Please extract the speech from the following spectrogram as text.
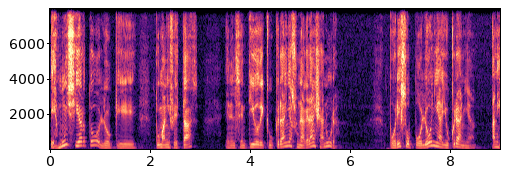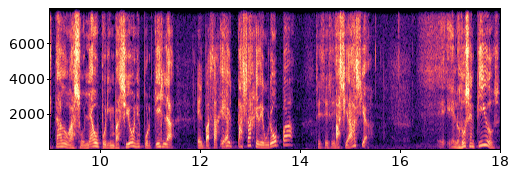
es muy cierto lo que tú manifestás en el sentido de que Ucrania es una gran llanura por eso Polonia y Ucrania han estado asolados por invasiones porque es la el pasaje, es el pasaje de Europa hacia Asia. Eh, en los dos sentidos.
